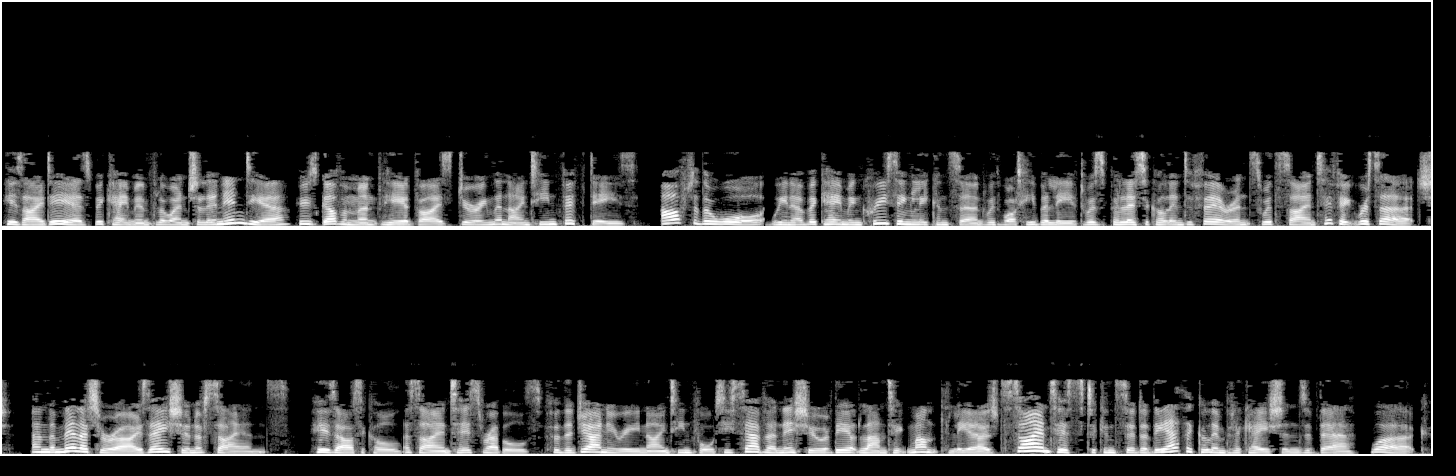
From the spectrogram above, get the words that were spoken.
His ideas became influential in India, whose government he advised during the 1950s. After the war, Wiener became increasingly concerned with what he believed was political interference with scientific research, and the militarization of science. His article, A Scientist Rebels, for the January 1947 issue of the Atlantic Monthly urged scientists to consider the ethical implications of their work.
